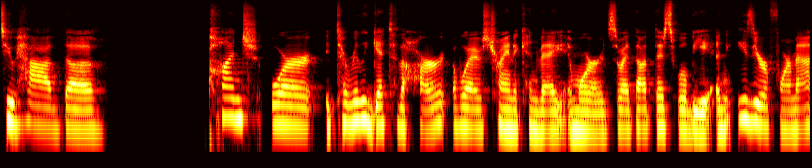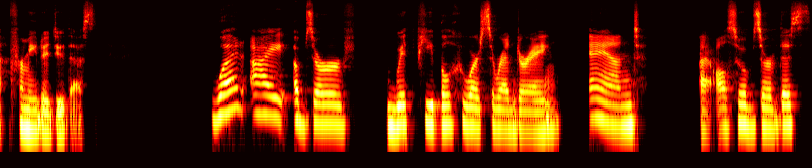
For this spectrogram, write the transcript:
to have the punch or to really get to the heart of what I was trying to convey in words. So I thought this will be an easier format for me to do this. What I observe with people who are surrendering, and I also observe this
